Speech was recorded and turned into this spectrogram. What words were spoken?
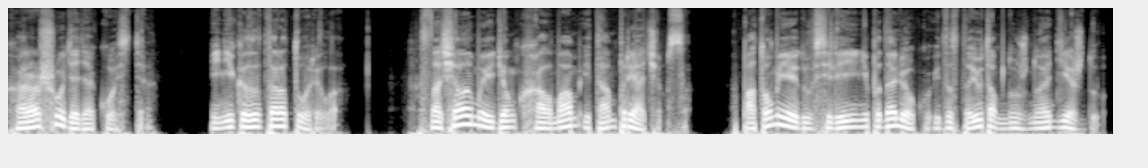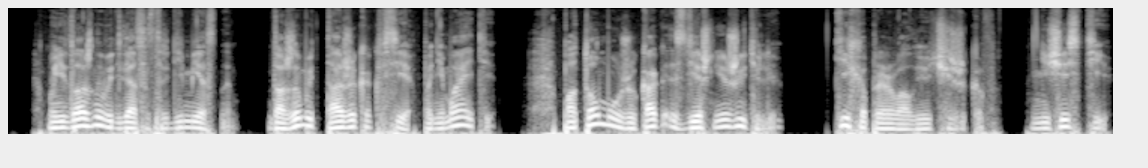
Хорошо, дядя Костя. И Ника затараторила. Сначала мы идем к холмам и там прячемся. Потом я иду в селение неподалеку и достаю там нужную одежду. Мы не должны выделяться среди местным. Должны быть так же, как все, понимаете? Потом мы уже как здешние жители. Тихо прервал ее Чижиков. Не чисти.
